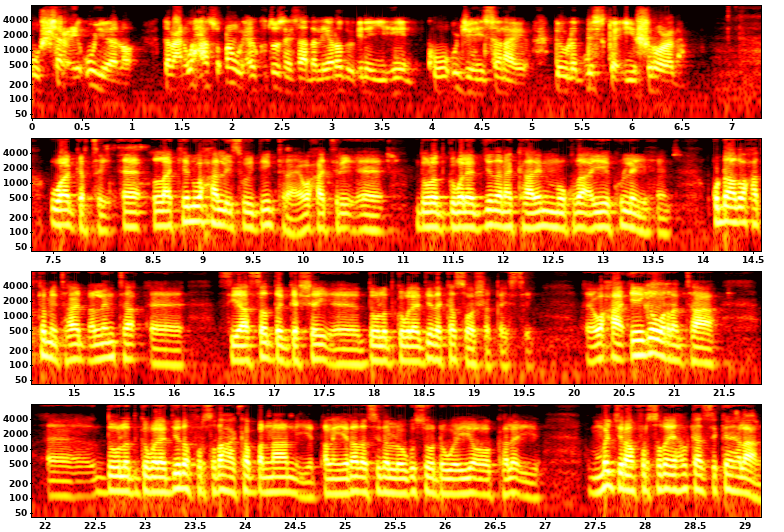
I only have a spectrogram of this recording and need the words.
uu sharci u yeelo. Dabcan waxaasoo dhan waxay kutusaysaa dhalinyaradu inay yihiin kuwa u jihaysanayo dowlad dhiska iyo shuruucda waa gartay laakiin waxaa la isweydiin karaa waxaa tiri dowlad goboleedyadana kaalin muuqda ayay ku leeyihiin. Qudhaada waxaad ka mid tahay dhalinta siyaasadda gashay ee dowlad goboleedyada ka soo shaqaysay. Waxaa iiga warantaa dowlad goboleedyada fursadaha ka banaan iyo dhalinyarada sida loogu soo dhaweeyo oo kale iyo ma jiraan fursado ay halkaasi ka helaan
